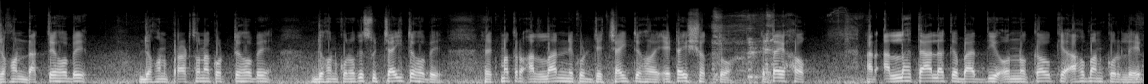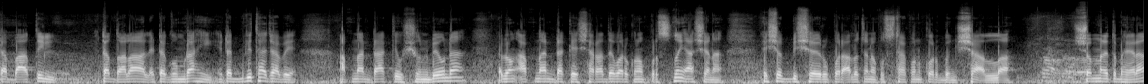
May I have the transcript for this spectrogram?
যখন ডাকতে হবে, যখন প্রার্থনা করতে হবে যখন কোনো কিছু চাইতে হবে, একমাত্র আল্লাহর নিকট যে চাইতে হয়, এটাই সত্য, এটাই হক। আর আল্লাহ তালাকে বাদ দিয়ে অন্য কাউকে আহ্বান করলে এটা বাতিল, এটা দালাল, এটা গুমরাহি, এটা বৃথা যাবে। আপনার ডাক কেউ শুনবেও না এবং আপনার ডাকে সাড়া দেওয়ার কোনো প্রশ্নই আসে না। এসব বিষয়ের উপর আলোচনা উপস্থাপন করব ইনশা আল্লাহ সম্মানিত ভাইয়েরা,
